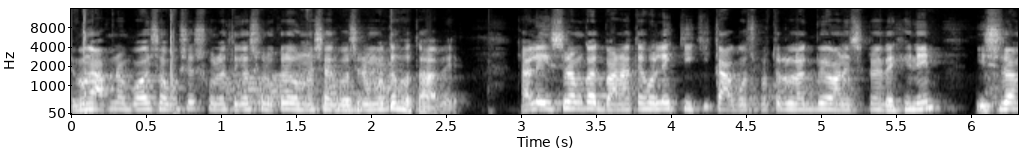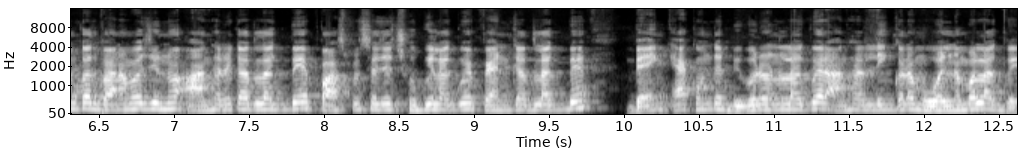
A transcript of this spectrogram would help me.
এবং আপনার বয়স অবশ্যই ষোলো থেকে শুরু করে উনষাট বছরের মধ্যে হতে হবে। তাহলে ইসলাম কার্ড বানাতে হলে কি কি কাগজপত্র লাগবে অন স্ক্রিনে দেখে নিন। ইসলাম কার্ড বানাবার জন্য আধার কার্ড লাগবে পাসপোর্ট সাইজের ছবি লাগবে প্যান কার্ড লাগবে ব্যাংক অ্যাকাউন্টের বিবরণ লাগবে, আর আধার লিঙ্ক করা মোবাইল নাম্বার লাগবে।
